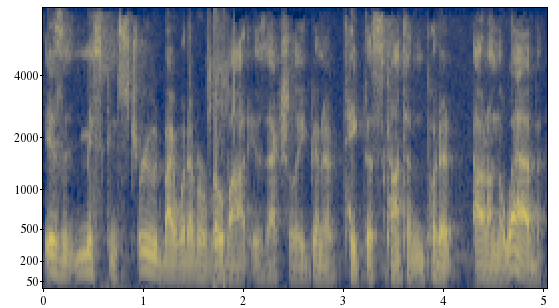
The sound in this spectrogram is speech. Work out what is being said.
isn't misconstrued by whatever robot is actually going to take this content and put it out on the web.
